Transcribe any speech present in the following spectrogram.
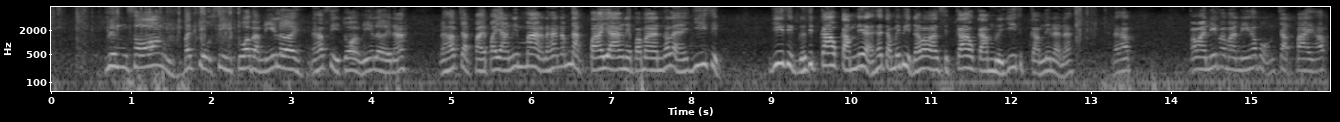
หนึ่งซองบรรจุสี่ตัวแบบนี้เลยนะครับสี่ตัวแบบนี้เลยนะ นะครับจัดไปปลายางนิ่มมากนะฮะน้ำหนักปลายางเนี่ยประมาณเท่าไหร่ยี่สิบยี่สิบหรือสิบเก้ากรัมนี่แหละถ้าจำไม่ผิดนะประมาณสิบเก้ากรัมหรือยี่สิบกรัมนี่แหละนะนะครับ ประมาณนี้ประมาณนี้ครับผมจัดไปครับ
